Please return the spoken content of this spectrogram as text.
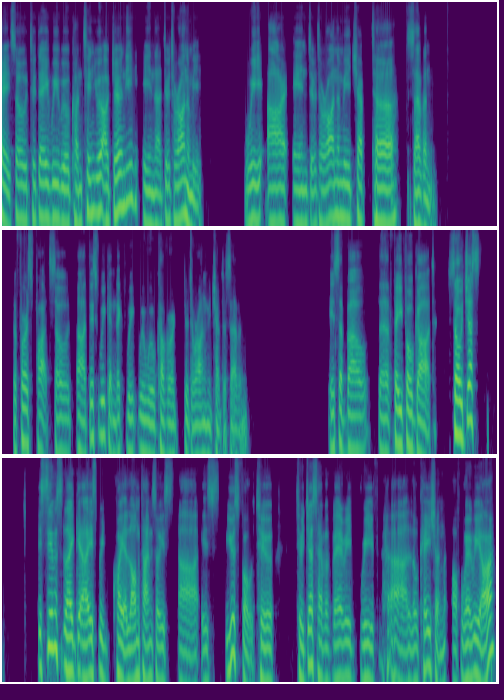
Okay, so today we will continue our journey in uh, Deuteronomy. We are in Deuteronomy chapter 7, the first part. So uh, this week and next week, we will cover Deuteronomy chapter 7. It's about the faithful God. So just, it seems like uh, it's been quite a long time, so it's, uh, it's useful to, to just have a very brief uh, location of where we are.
